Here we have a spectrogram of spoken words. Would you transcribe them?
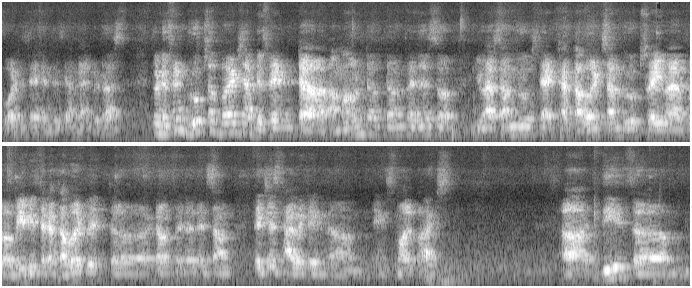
what is there in this young albatross. So different groups of birds have different uh, amount of down feathers. So you have some groups that are covered, some groups where you have uh, babies that are covered with uh, down feathers, and some that just have it in um, in small parts. these um,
